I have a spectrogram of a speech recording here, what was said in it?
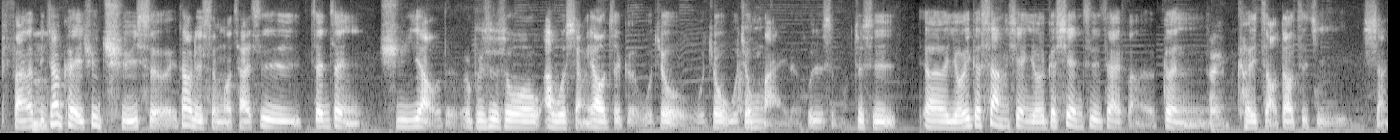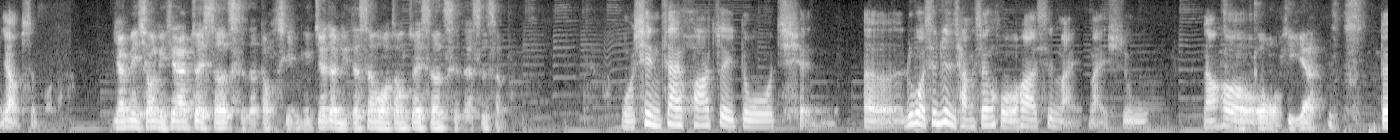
反而比较可以去取舍，到底什么才是真正需要的，而不是说啊，我想要这个，我就我就我就买了，或者什么，就是呃有一个上限，有一个限制在，反而更对，可以找到自己想要什么了。杨明兄，你现在最奢侈的东西，你觉得你的生活中最奢侈的是什么？我现在花最多钱，呃，如果是日常生活的话，是买买书。然后跟我一样，对，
